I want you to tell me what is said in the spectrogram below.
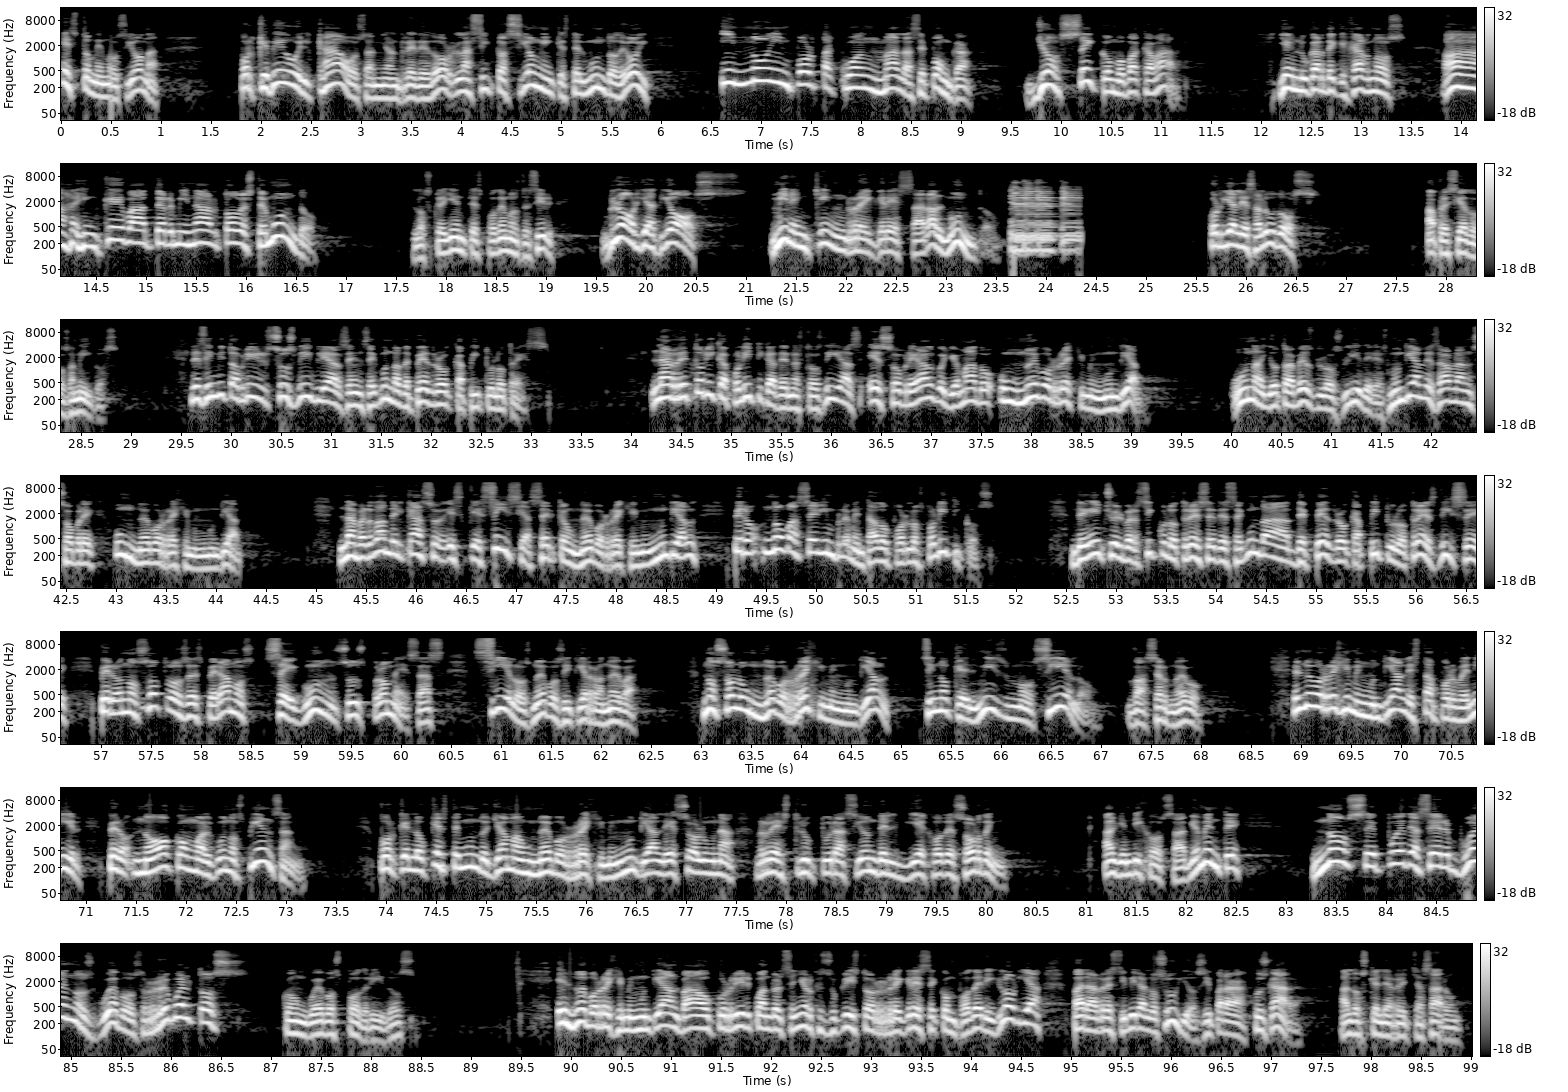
Esto me emociona, porque veo el caos a mi alrededor, la situación en que está el mundo de hoy, y no importa cuán mala se ponga, yo sé cómo va a acabar. Y en lugar de quejarnos, ah, ¿en qué va a terminar todo este mundo? Los creyentes podemos decir, Gloria a Dios, miren quién regresará al mundo. Cordiales saludos, apreciados amigos. Les invito a abrir sus Biblias en Segunda de Pedro capítulo 3. La retórica política de nuestros días es sobre algo llamado un nuevo régimen mundial. Una y otra vez los líderes mundiales hablan sobre un nuevo régimen mundial. La verdad del caso es que sí se acerca un nuevo régimen mundial, pero no va a ser implementado por los políticos. De hecho, el versículo 13 de segunda de Pedro capítulo 3 dice, pero nosotros esperamos, según sus promesas, cielos nuevos y tierra nueva. No solo un nuevo régimen mundial, sino que el mismo cielo va a ser nuevo. El nuevo régimen mundial está por venir, pero no como algunos piensan. Porque lo que este mundo llama un nuevo régimen mundial es solo una reestructuración del viejo desorden. Alguien dijo sabiamente, no se puede hacer buenos huevos revueltos con huevos podridos. El nuevo régimen mundial va a ocurrir cuando el Señor Jesucristo regrese con poder y gloria para recibir a los suyos y para juzgar a los que le rechazaron.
